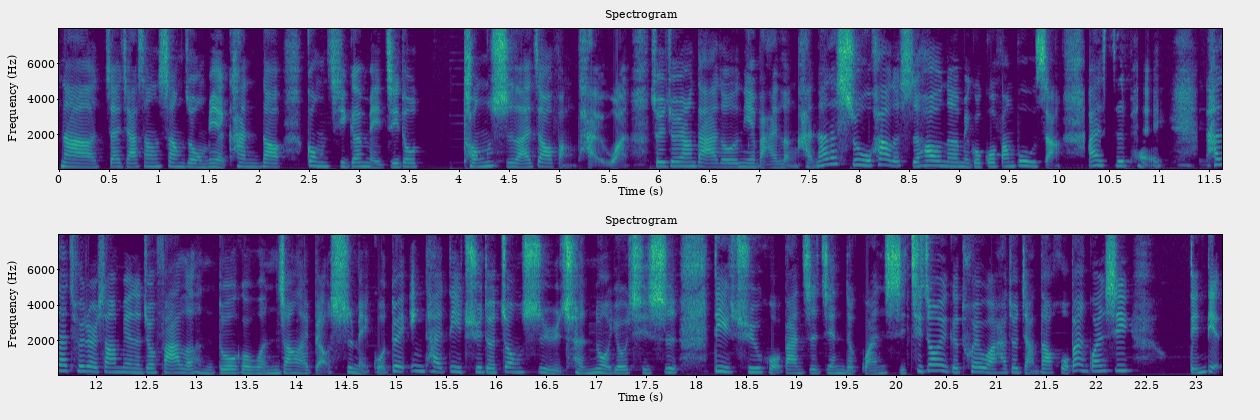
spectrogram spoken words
那再加上上周我们也看到共机跟美机都。同时来造访台湾，所以就让大家都捏把冷汗。那在十五号的时候呢，美国国防部长艾斯培他在 Twitter 上面呢就发了很多个文章来表示美国对印太地区的重视与承诺，尤其是地区伙伴之间的关系。其中一个推文他就讲到伙伴关系点点，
